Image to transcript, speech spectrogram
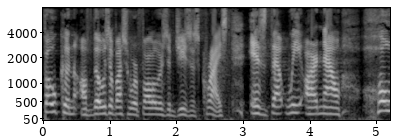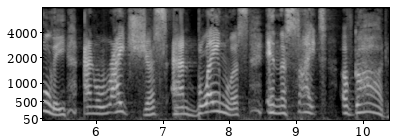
spoken of those of us who are followers of Jesus Christ is that we are now holy and righteous and blameless in the sight of God.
